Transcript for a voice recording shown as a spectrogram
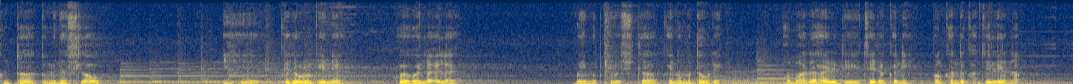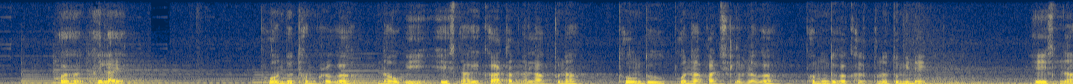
ꯑꯝꯇ ꯇꯨꯃꯤꯟꯅꯁꯤ ꯂꯥꯛꯑꯣ ꯏꯍꯦ ꯀꯩꯗꯧꯔꯒꯦꯅꯦ ꯍꯣꯏ ꯍꯣꯏ ꯂꯥꯛꯑꯦ ꯂꯥꯛꯑꯦ ꯃꯩ ꯃꯨꯠꯈꯤꯕꯁꯤꯗ ꯀꯩꯅꯣꯝꯃ ꯇꯧꯔꯦ ꯃꯃꯥꯗ ꯍꯥꯏꯔꯗꯤ ꯆꯩꯔꯛꯀꯅꯤ ꯄꯪꯈꯟꯗ ꯈꯟꯖꯤꯜꯂꯦꯅ ꯍꯣꯏ ꯍꯣꯏ ꯑꯩ ꯂꯥꯛꯑꯦ ꯐꯣꯟꯗꯨ ꯊꯝꯈ꯭ꯔꯒ ꯅꯥꯎꯕꯤ ꯌꯦꯁꯅꯥꯒꯤ ꯀꯥ ꯇꯝꯅ ꯂꯥꯛꯇꯨꯅ ꯊꯣꯡꯗꯨ ꯄꯣꯅꯥ ꯄꯥꯟꯁꯤꯜꯂꯝꯂꯒ ꯐꯃꯨꯡꯗ ꯀꯥꯈꯠꯂꯛꯇꯨꯅ ꯇꯨꯃꯤꯟꯅꯩ ꯌꯦꯁꯅꯥ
